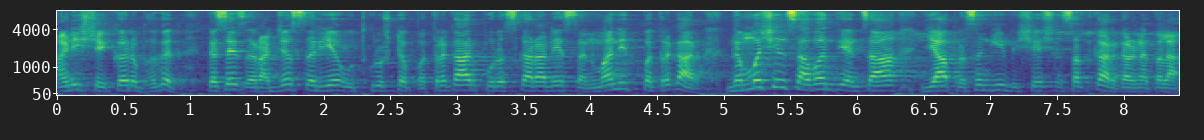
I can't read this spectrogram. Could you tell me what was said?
आणि शेखर भगत तसेच राज्यस्तरीय उत्कृष्ट पत्रकार पुरस्काराने सन्मानित पत्रकार धम्मशील सावंत यांचा या प्रसंगी विशेष सत्कार करण्यात आला.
